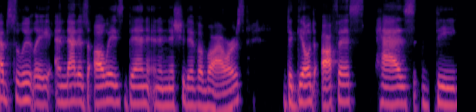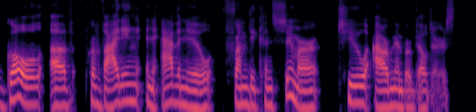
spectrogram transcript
Absolutely, and that has always been an initiative of ours. The guild office has the goal of providing an avenue from the consumer to our member builders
